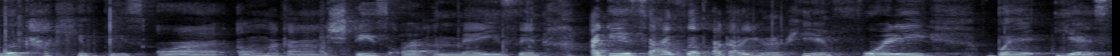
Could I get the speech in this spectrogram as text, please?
Look how cute these are. Oh my gosh, these are amazing. I did size up. I got a European 40, but yes,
